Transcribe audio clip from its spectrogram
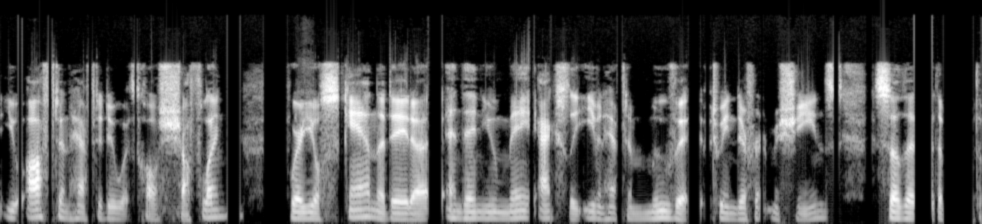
you often have to do what's called shuffling, where you'll scan the data and then you may actually even have to move it between different machines so that the, the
